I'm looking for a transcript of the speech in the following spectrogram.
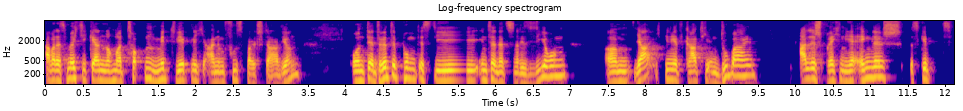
Aber das möchte ich gerne nochmal toppen mit wirklich einem Fußballstadion. Und der dritte Punkt ist die Internationalisierung. Ähm, ja, ich bin jetzt gerade hier in Dubai. Alle sprechen hier Englisch. Es gibt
